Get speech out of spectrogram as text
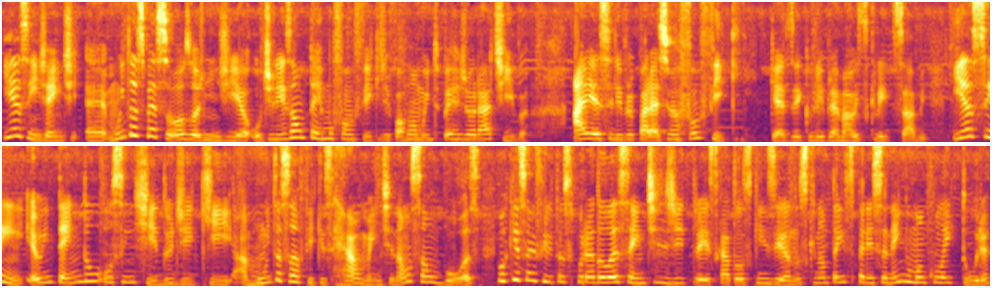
E assim, gente, é, muitas pessoas hoje em dia utilizam o termo fanfic de forma muito pejorativa. Aí esse livro parece uma fanfic quer dizer que o livro é mal escrito, sabe? E assim, eu entendo o sentido de que muitas fanfics realmente não são boas, porque são escritas por adolescentes de 3, 14, 15 anos que não têm experiência nenhuma com leitura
